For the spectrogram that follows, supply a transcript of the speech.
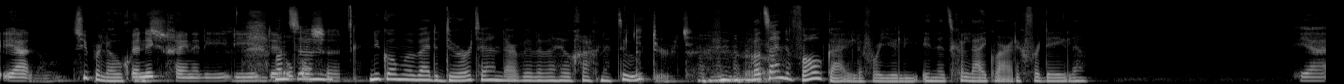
ja, super logisch. ben ik degene die, die de Want, ehm, eh, Nu komen we bij de dirt hè, en daar willen we heel graag naartoe. de dirt. Wat zijn de valkuilen voor jullie in het gelijkwaardig verdelen? Ja,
